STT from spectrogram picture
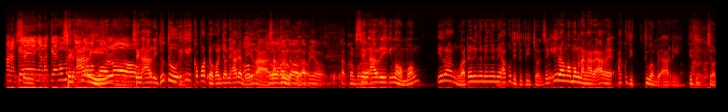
Anak Sing- geng, anak geng ngomong Sing Ari, sing Ari dudu iki kepodo koncone Ari ambek Oh, Ira, oh, sak Oh, grup. Sak gerombolan. Sing Ari iki ngomong, Ira ngade ngene ngene aku ditudu John. Sing Ira ngomong nang arek-arek, aku didu ambek Ari, didu John.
